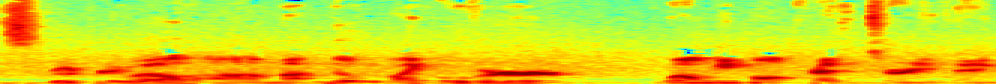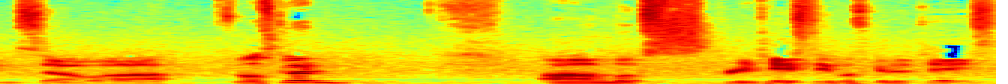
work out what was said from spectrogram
Is brewed pretty well. Um, not no like overwhelming malt presence or anything. So uh, smells good. Uh, looks pretty tasty. Let's get a taste.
